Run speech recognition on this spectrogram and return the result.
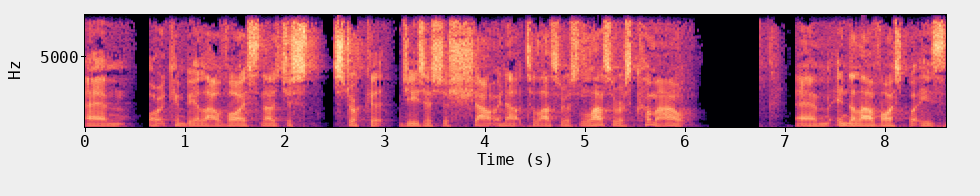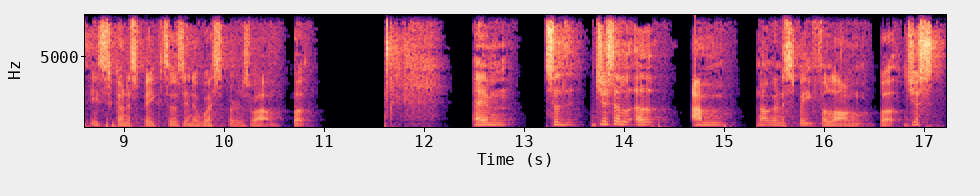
Um, or it can be a loud voice. And I was just struck at Jesus just shouting out to Lazarus, Lazarus, come out, um, in the loud voice, but he's, he's going to speak to us in a whisper as well. But um, so the, just a, a, I'm not going to speak for long, but just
